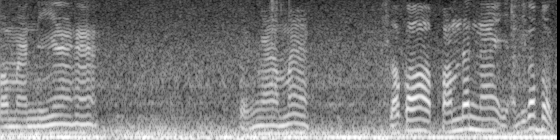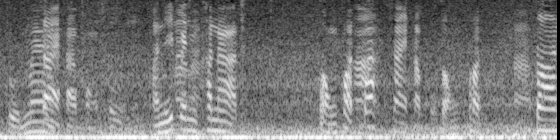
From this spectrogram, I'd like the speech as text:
ประมาณนี้นะฮะ สวยงามมาก แล้วก็ปั๊มด้านใน อันนี้ก็เบิกศูนย์มากใช่ครับของศูนย์ อันนี้เป็นขนาดสองพอร์ตปะาใช่ครับผมสองพอร์ตครับจาน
